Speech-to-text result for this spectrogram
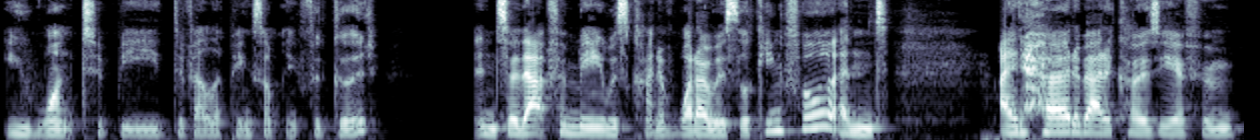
you want to be developing something for good? And so that for me was kind of what I was looking for. And I'd heard about Ecosia from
